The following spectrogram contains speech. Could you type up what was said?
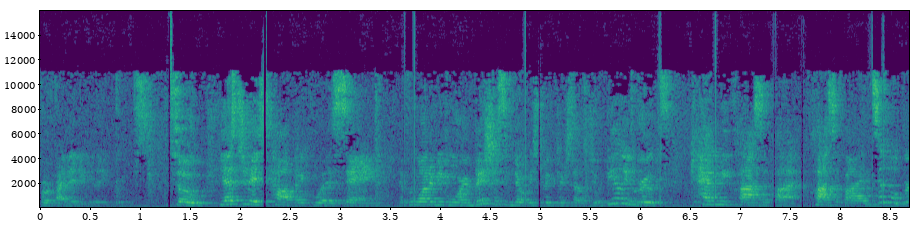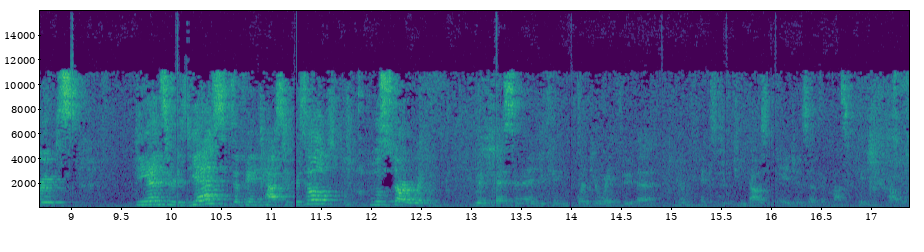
for finite abelian groups. So yesterday's topic was saying if we want to be more ambitious and don't restrict ourselves to abelian groups, can we classify classify simple groups? The answer is yes. It's a fantastic result. We'll start with with this, and then you can work your way through the you know, next 15,000 pages of the classification problem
